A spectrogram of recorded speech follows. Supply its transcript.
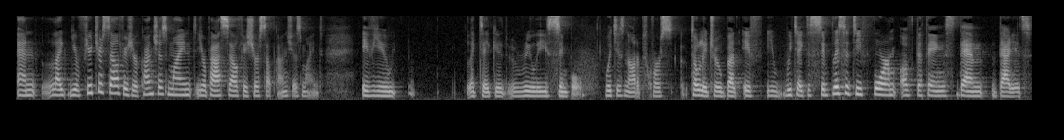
and like your future self is your conscious mind, your past self is your subconscious mind. If you like take it really simple, which is not, of course, totally true, but if you, we take the simplicity form of the things, then that is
